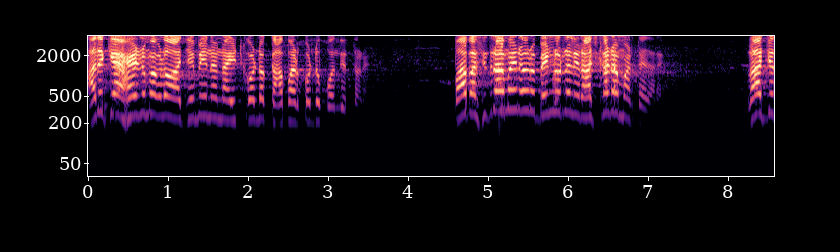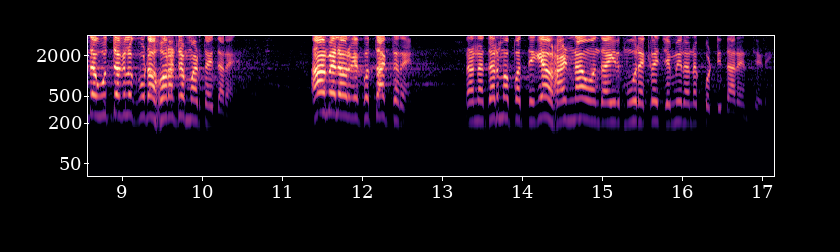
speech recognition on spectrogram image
ಅದಕ್ಕೆ ಹೆಣ್ಣುಮಗಳು ಆ ಜಮೀನನ್ನ ಇಟ್ಕೊಂಡು ಕಾಪಾಡಿಕೊಂಡು ಬಂದಿರ್ತಾಳೆ. ಪಾಪ ಸಿದ್ದರಾಮಯ್ಯನವರು ಬೆಂಗಳೂರಿನಲ್ಲಿ ರಾಜಕಾರಣ ಮಾಡ್ತಾ ಇದ್ದಾರೆ. ರಾಜ್ಯದ ಉದ್ದಗಲು ಕೂಡ ಹೋರಾಟ ಮಾಡ್ತಾ ಇದ್ದಾರೆ. ಆಮೇಲೆ ಅವ್ರಿಗೆ ಗೊತ್ತಾಗ್ತದೆ ನನ್ನ ಧರ್ಮ ಪತ್ನಿಗೆ ಅವ್ರ ಅಣ್ಣ ಒಂದು ಐದು, ಮೂರು ಎಕರೆ ಜಮೀನನ್ನು ಕೊಟ್ಟಿದ್ದಾರೆ ಅಂತೇಳಿ.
